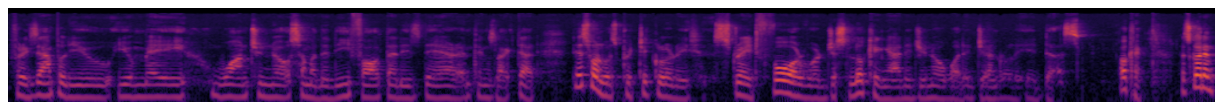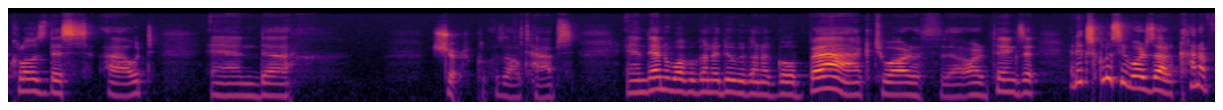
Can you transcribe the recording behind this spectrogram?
for example, you, you may want to know some of the default that is there and things like that. This one was particularly straightforward. Just looking at it, you know what it generally it does. Okay, let's go ahead and close this out and uh, sure, close all tabs. And then what we're going to do, we're going to go back to our, th our things. That, and exclusive ORs are kind of,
